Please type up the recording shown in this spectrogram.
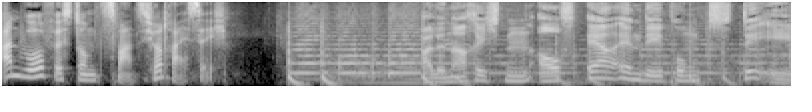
Anwurf ist um 20.30 Uhr. Alle Nachrichten auf rnd.de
